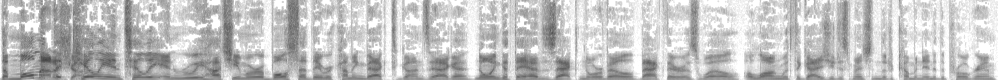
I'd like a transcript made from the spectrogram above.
The moment that shock. Killian Tillie and Rui Hachimura both said they were coming back to Gonzaga, knowing that they have Zach Norvell back there as well, along with the guys you just mentioned that are coming into the program,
